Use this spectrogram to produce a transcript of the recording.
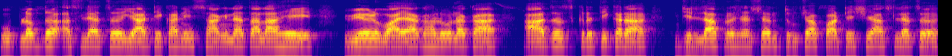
उपलब्ध असल्याचं या ठिकाणी सांगण्यात आलं आहे. वेळ वाया घालवू नका. आजच कृती करा. जिल्हा प्रशासन तुमच्या पाठीशी असल्याचं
